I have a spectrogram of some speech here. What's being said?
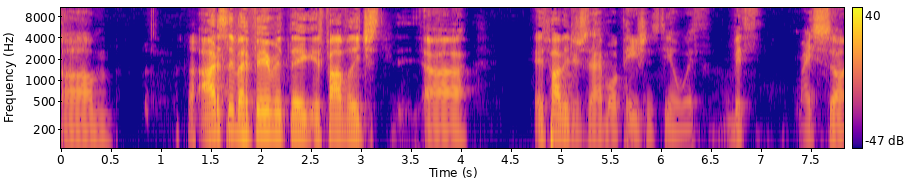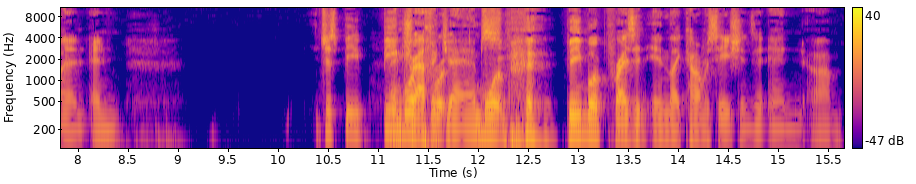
Um, honestly, my favorite thing is probably just. Uh, it's probably just to have more patience dealing with with my son and, and just be being And more traffic pre- jams. more being more present in like conversations and, and um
